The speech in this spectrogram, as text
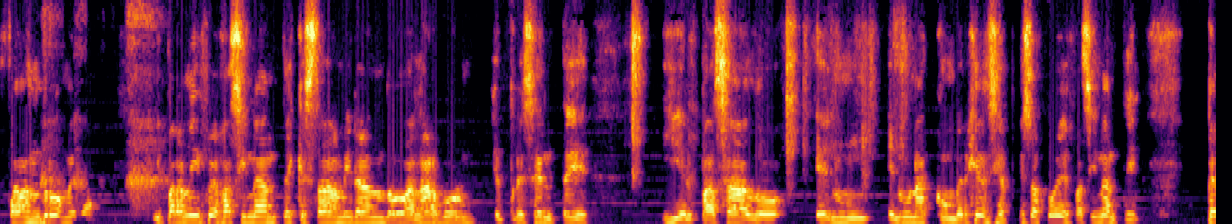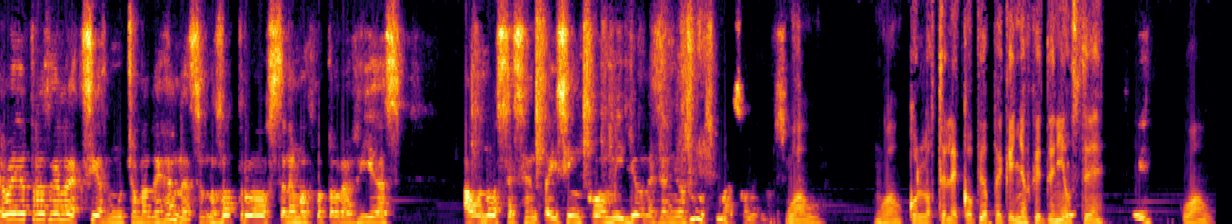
estaba Andrómeda. Y para mí fue fascinante que estaba mirando al árbol, el presente y el pasado en, en una convergencia. Eso fue fascinante. Pero hay otras galaxias mucho más lejanas. Nosotros tenemos fotografías a unos 65 millones de años luz, más o menos. Wow, wow, con los telescopios pequeños que tenía usted. Sí. Wow.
